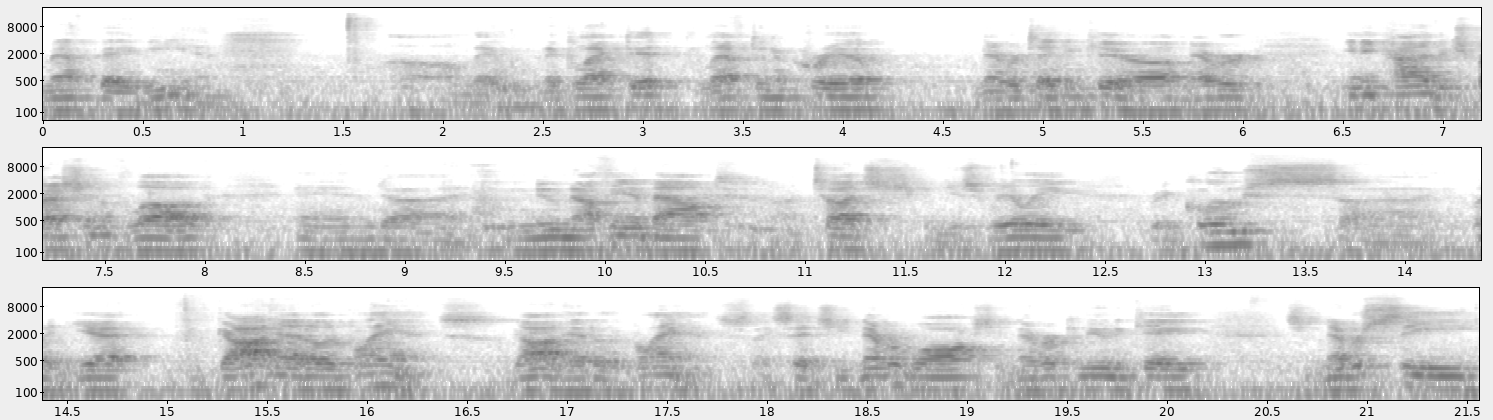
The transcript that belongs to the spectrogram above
meth baby and um, they neglected, left in a crib, never taken care of, never any kind of expression of love, and uh, knew nothing about uh, touch, just really recluse, uh, but yet God had other plans. God had other plans. They said she'd never walk, she'd never communicate, she'd never see,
